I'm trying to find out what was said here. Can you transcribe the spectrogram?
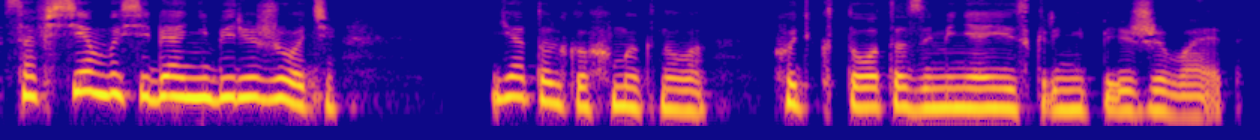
Совсем вы себя не бережете». Я только хмыкнула. Хоть кто-то за меня искренне переживает.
